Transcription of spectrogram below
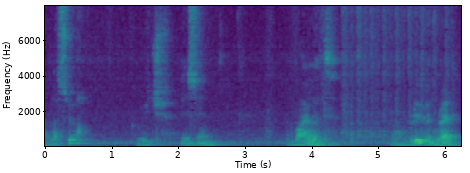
a lasur which is in violet or blue and red.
